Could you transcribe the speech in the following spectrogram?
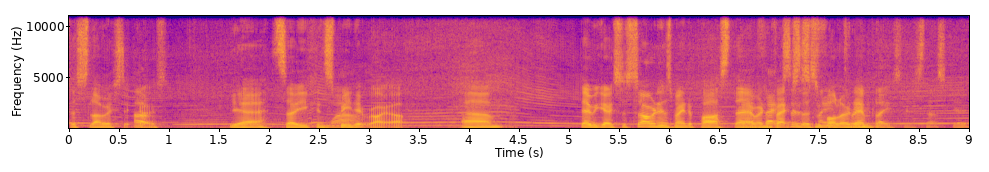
the slowest it Oh. goes. Yeah, so you can speed Wow. it right up. Um, there we go. So Saarinen's made a pass there, Yeah, and Vexler's made followed him. places. That's good.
